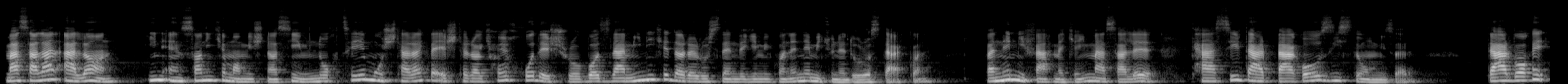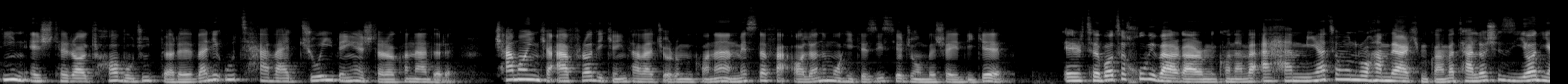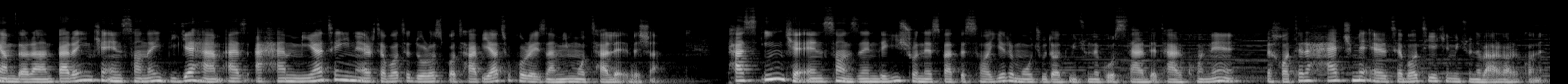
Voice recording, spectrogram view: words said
مثلا الان این انسانی که ما می‌شناسیم نقطه مشترک و اشتراک های خودش رو با زمینی که داره روش زندگی می‌کنه نمی‌تونه درست درک کنه و نمی‌فهمه که این مسئله تاثیر در بقا و زیست اون می‌ذاره. در واقع این اشتراک ها وجود داره ولی او توجهی به این اشتراک ها نداره. کما اینکه افرادی که این توجه رو می‌کنن مثل فعالان محیط زیست یا جنبش های دیگه ارتباط خوبی برقرار می‌کنن و اهمیت اون رو هم درک می‌کنن و تلاش زیادی هم دارن. برای اینکه انسانهای دیگه هم از اهمیت این ارتباط درست با طبیعت و کره زمین مطلع بشن. پس اینکه انسان زندگیش رو نسبت به سایر موجودات می‌تونه گسترده تر کنه به خاطر حجم ارتباطیه که می‌تونه برقرار کنه.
